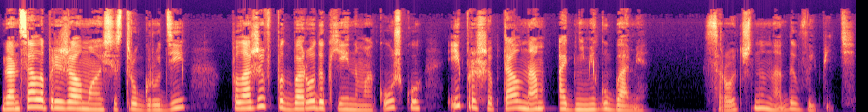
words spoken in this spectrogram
Гонсало прижал мою сестру к груди, положив подбородок ей на макушку и прошептал нам одними губами. «Срочно надо выпить».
